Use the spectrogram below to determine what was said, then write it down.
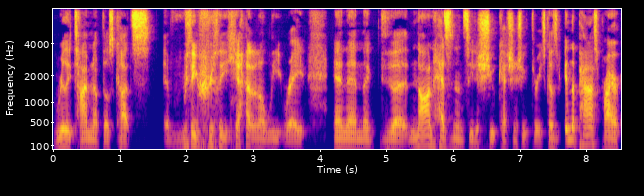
really timing up those cuts. Really, really at an elite rate, and then the the non hesitancy to shoot, catch, and shoot threes. Because in the past, prior,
